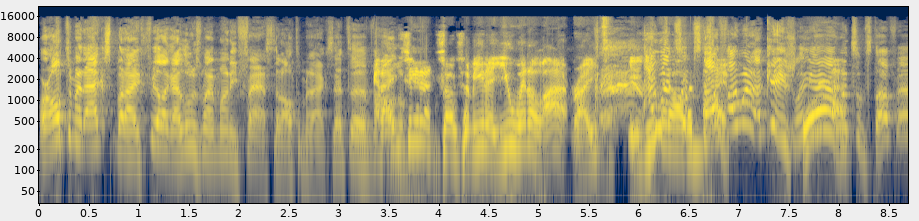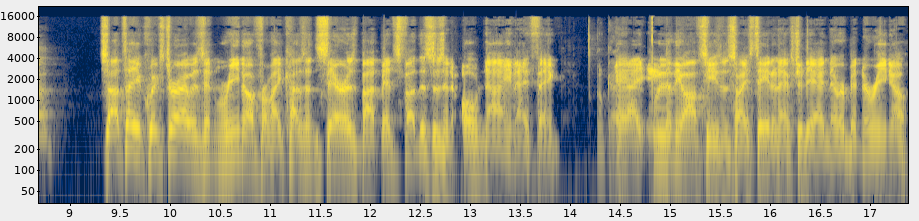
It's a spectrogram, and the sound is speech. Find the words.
or Ultimate X. But I feel like I lose my money fast at Ultimate X. That's a and I've seen it. So Samina, you win a lot, right? You I win some stuff. Time. I win occasionally. Yeah. yeah, I win some stuff. Yeah. So I'll tell you a quick story. I was in Reno for my cousin Sarah's bat mitzvah. This was in 09, I think. Okay. And I, it was in the off season, so I stayed an extra day. I'd never been to Reno.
